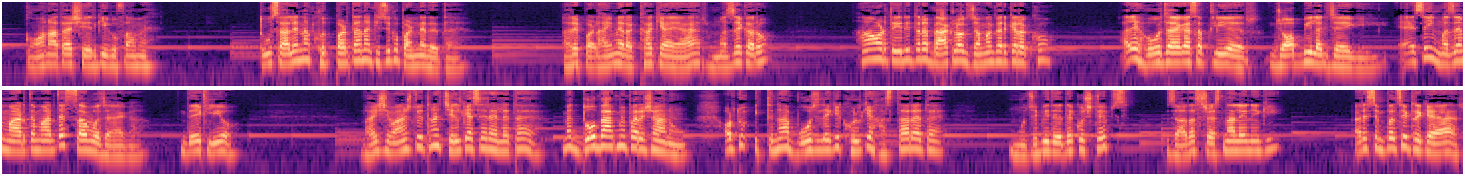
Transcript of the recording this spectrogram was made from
कौन आता है शेर की गुफा में? तू साले ना खुद पढ़ता है ना किसी को पढ़ने देता है। अरे, पढ़ाई में रखा क्या यार? मज़े करो। हाँ और तेरी तरह बैकलॉग जमा करके रखो। अरे, हो जाएगा सब क्लियर जॉब भी लग जाएगी। ऐसे ही मज़े मारते मारते सब हो जाएगा। देख लियो। भाई, शिवांश, तू इतना चिल कैसे रह लेता है? मैं दो बैग में परेशान हूँ, और तू इतना बोझ लेके खुल के हंसता रहता है। मुझे भी दे दे कुछ टिप्स? ज़्यादा स्ट्रेस ना लेने की? अरे सिंपल सी ट्रिक है यार।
